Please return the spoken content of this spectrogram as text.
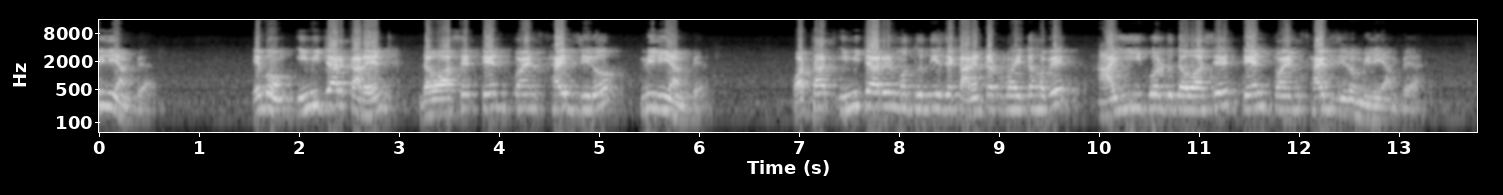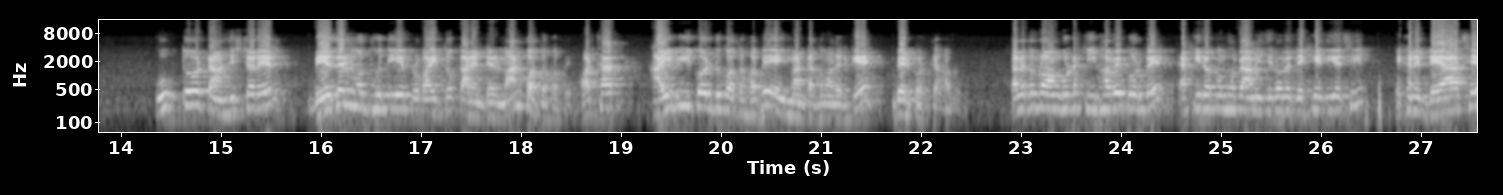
milli ampere এবং ইমিটার কারেন্ট দেওয়া আছে ten point five zero milli ampere অর্থাৎ ইমিটারের মধ্য দিয়ে যে কারেন্টটা প্রবাহিত হবে আই ইকুয়াল টু দেওয়া আছে ten point five zero milli ampere উক্ত ট্রানজিস্টরের বেজের মধ্য দিয়ে প্রবাহিত কারেন্টের মান কত হবে? অর্থাৎ আইবি ইকুয়াল টু কত হবে? এই মানটা তোমাদেরকে বের করতে হবে। তাহলে তোমরা অঙ্কটা কীভাবে করবে? একই রকম ভাবে আমি যেভাবে দেখিয়ে দিয়েছি, এখানে দেয়া আছে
